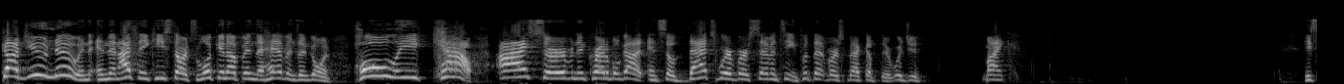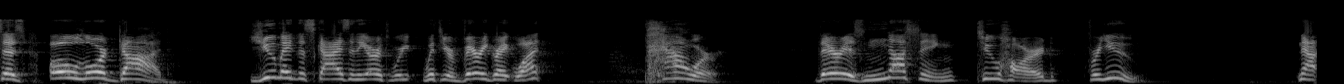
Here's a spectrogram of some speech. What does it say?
God, you knew. And, and then I think he starts looking up in the heavens and going, Holy cow! I serve an incredible God. And so that's where verse 17, put that verse back up there, would you? Mike. He says, Oh Lord God, you made the skies and the earth with your very great what? Power. There is nothing too hard for you. Now,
